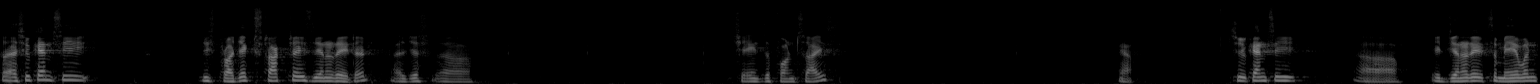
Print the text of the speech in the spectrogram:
So as you can see, this project structure is generated. I'll just uh, change the font size. Yeah. So you can see uh, it generates a Maven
